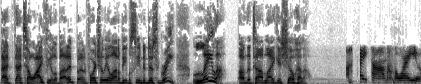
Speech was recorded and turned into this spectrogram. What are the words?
that, that's how I feel about it, but unfortunately a lot of people seem to disagree. Layla on the Tom Leykis show. Hello. Hi, Tom. How are you?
